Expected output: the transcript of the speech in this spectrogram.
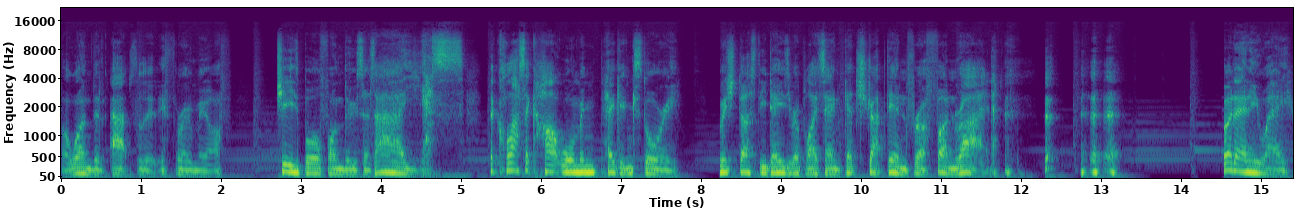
but one did absolutely throw me off. Cheeseball Fondue says, Ah, yes, the classic heartwarming pegging story. To which Dusty Daisy replied saying, Get strapped in for a fun ride. but anyway,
